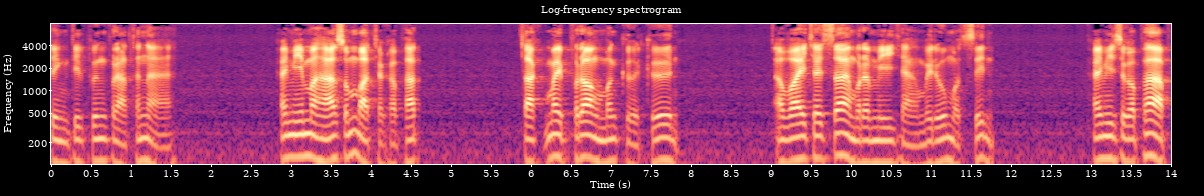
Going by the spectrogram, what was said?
สิ่งที่พึงปรารถนา ให้มีมหาสมบัติจักรพรรดิตักไม่พร่องบังเกิดขึ้น เอาไว้ใช้สร้างบารมีอย่างไม่รู้หมดสิ้น ให้มีสุขภาพพ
